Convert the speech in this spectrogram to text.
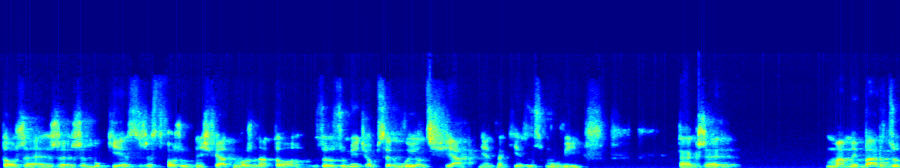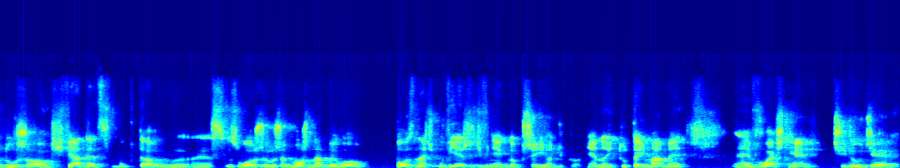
to, że, że, że Bóg jest, że stworzył ten świat, można to zrozumieć obserwując świat, nie? tak Jezus mówi. Także mamy bardzo dużo świadectw, Bóg dał, e, złożył, że można było poznać, uwierzyć w Niego, przyjąć Go. Nie? No i tutaj mamy e, właśnie ci ludzie,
